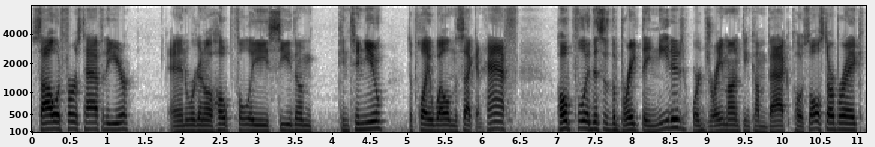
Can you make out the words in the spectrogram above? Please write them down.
solid first half of the year, and we're going to hopefully see them continue to play well in the second half. Hopefully, this is the break they needed where Draymond can come back post All Star break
